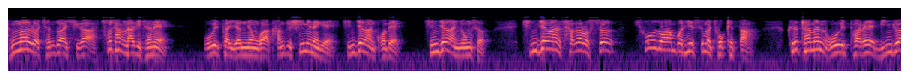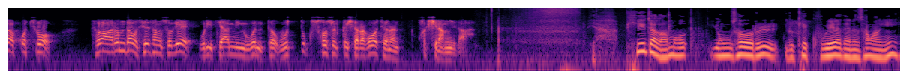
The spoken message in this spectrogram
정말로 전두환 씨가 초상 나기 전에 5.18 영령과 강주 시민에게 진정한 고백, 진정한 용서, 진정한 사과로서 효도 한번 했으면 좋겠다. 그렇다면 5.18의 민주화 꽃으로 더 아름다운 세상 속에 우리 대한민국은 더 우뚝 솟을 것이라고 저는 확신합니다. 피해자가 뭐 용서를 이렇게 구해야 되는 상황이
